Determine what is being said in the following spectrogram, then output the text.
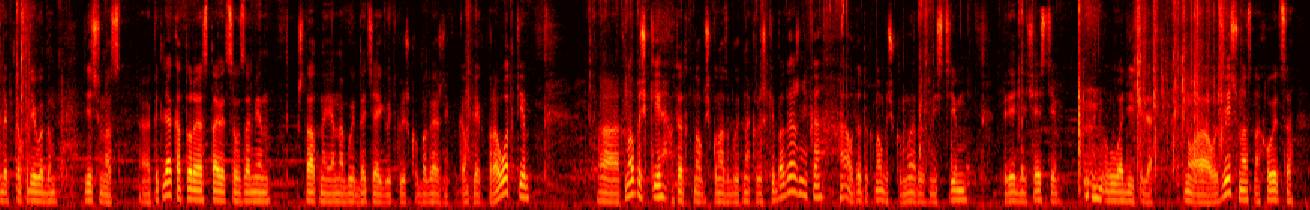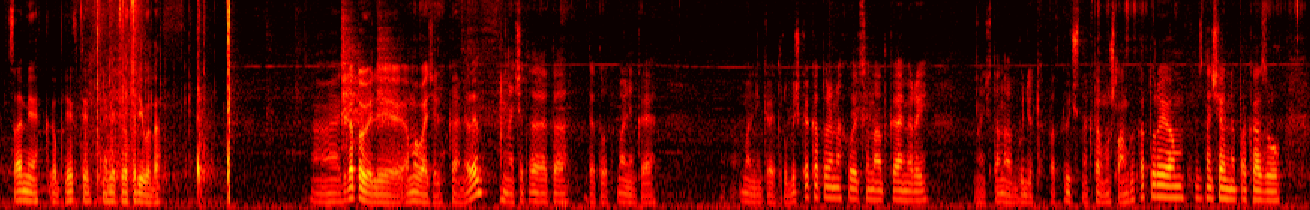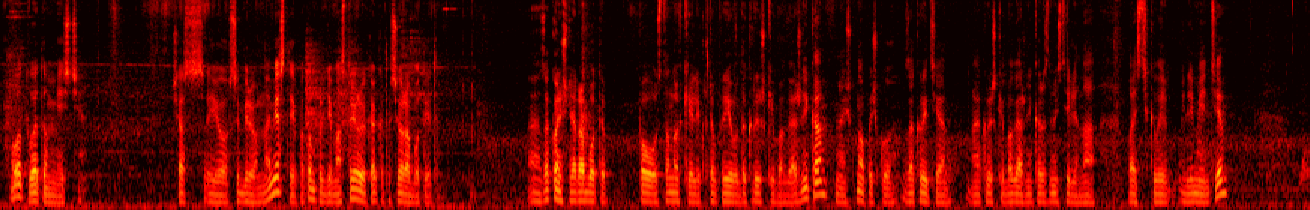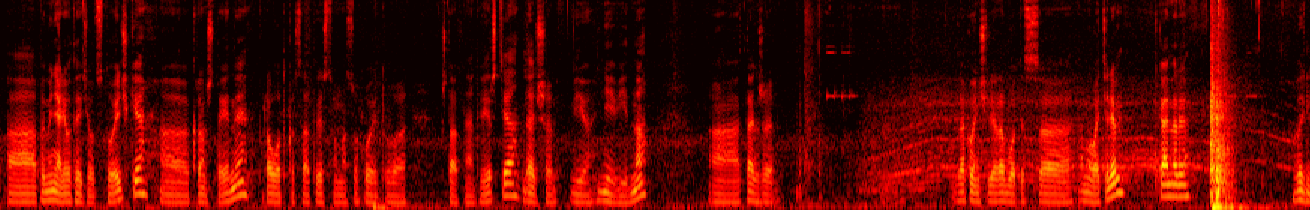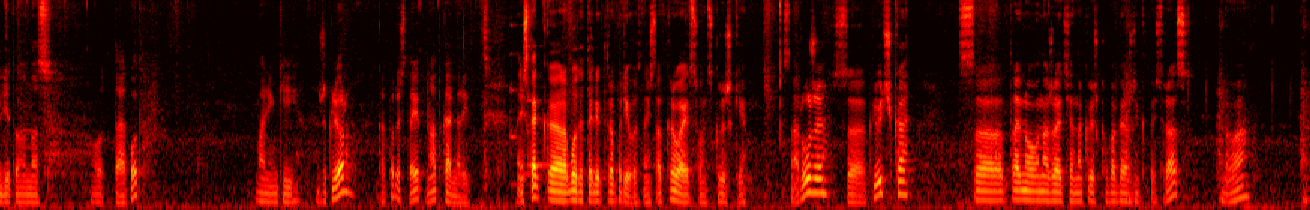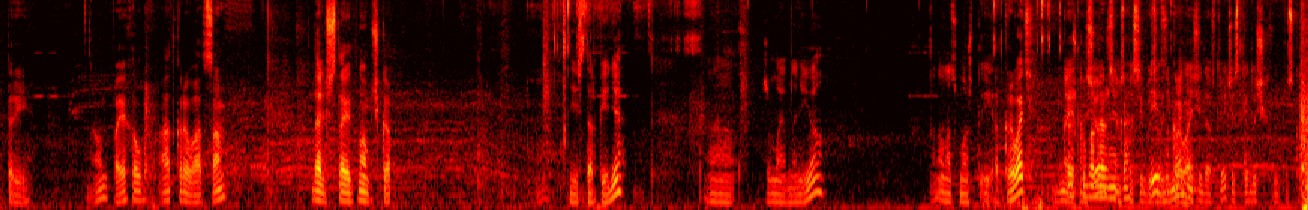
электроприводом. Здесь у нас а, петля, которая ставится взамен штатной, и она будет дотягивать крышку багажника, комплект проводки. А, Кнопочки, вот эта кнопочка у нас будет на крышке багажника, а вот эту кнопочку мы разместим передней части у водителя. Ну а вот здесь у нас находятся сами комплекты электропривода. А, Изготовили омыватель камеры. Значит, это вот эта вот маленькая, маленькая трубочка, которая находится над камерой. Значит, она будет подключена к тому шлангу, который я вам изначально показывал, вот в этом месте. Сейчас ее соберем на место и потом продемонстрирую, как это все работает. Э, Закончили работы по установке электропривода крышки багажника. Значит, кнопочку закрытия э, крышки багажника разместили на пластиковом элементе. А, Поменяли вот эти вот стоечки, э, кронштейны. Проводка, соответственно, у нас уходит в штатное отверстие. Дальше ее не видно. А, Также закончили работы с э, омывателем камеры. Выглядит он у нас вот так вот. Маленький жиклер, который стоит над камерой. Значит, как э, работает электропривод? Значит, открывается он с крышки снаружи, с ключика, с э, тройного нажатия на крышку багажника. То есть раз, два, три. Он поехал открываться. Дальше стоит кнопочка Здесь торпеде. А, Нажимаем на нее. Она у нас может и открывать На крышку этом все. Всем спасибо за внимание закрывать. и до встречи в следующих выпусках.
